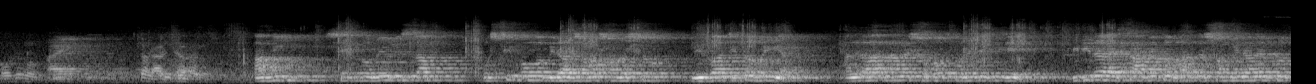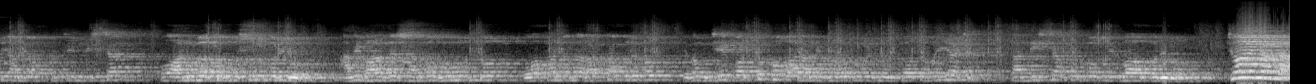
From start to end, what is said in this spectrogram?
কজন আমি শেখ রবিউল ইসলাম পশ্চিমবঙ্গ বিধানসভার সদস্য নির্বাচিত হইয়া আল্লাহর নামে শপথ করিতেছি যে বিধি দ্বারা স্থাপিত ভারতের সংবিধানের প্রতি আমি অকৃত্রিম নিষ্ঠা ও আনুগত্য পোষণ করিব। আমি ভারতের সার্বভৌমত্ব ও অখণ্ডতা রক্ষা করিব এবং যে কর্তব্যভার আমি গ্রহণ করিতে উদ্যত হইয়াছি, তার নিষ্ঠাপূর্বক নির্বাহ করিব। জয় বাংলা!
